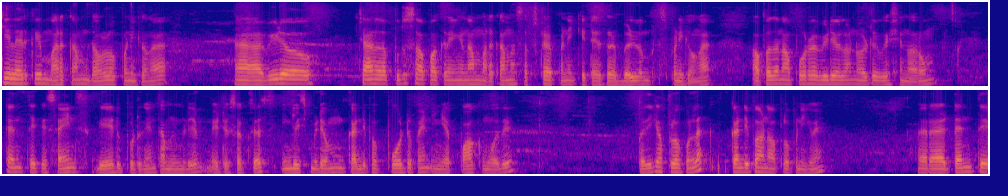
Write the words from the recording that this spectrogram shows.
கீழே இருக்குது மறக்காமல் டவுன்லோட் பண்ணிக்கோங்க. வீடியோ சேனலை புதுசாக பார்க்குறீங்கன்னா மறக்காமல் சப்ஸ்கிரைப் பண்ணி கிட்டே இருக்கிற பெல்லும் ப்ரெஸ் பண்ணிக்கோங்க. அப்போ தான் நான் போடுற வீடியோலாம் நோட்டிஃபிகேஷன் வரும். டென்த்துக்கு சயின்ஸ் கைடு போட்டிருக்கேன். Tamil medium way to success English medium கண்டிப்பாக போட்டுப்பேன். நீங்கள் பார்க்கும்போது இப்போதைக்கு அப்லோட் பண்ணல. கண்டிப்பாக நான் அப்லோட் பண்ணிக்குவேன். வேறு டென்த்து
